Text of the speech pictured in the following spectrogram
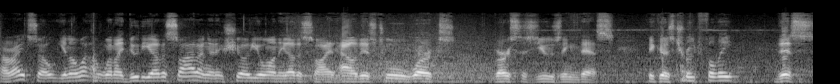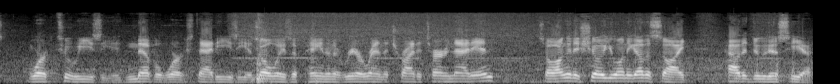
All right, so you know what? When I do the other side, I'm going to show you on the other side how this tool works versus using this. Because truthfully, this worked too easy. It never works that easy. It's always a pain in the rear end to try to turn that in. So I'm going to show you on the other side how to do this here.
